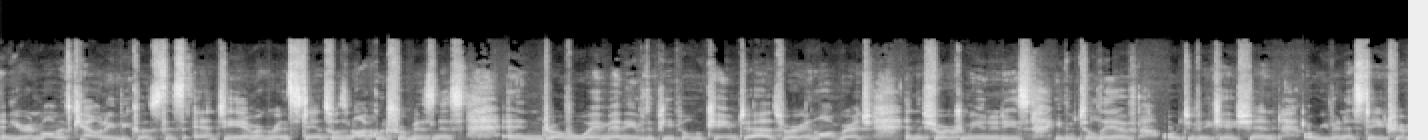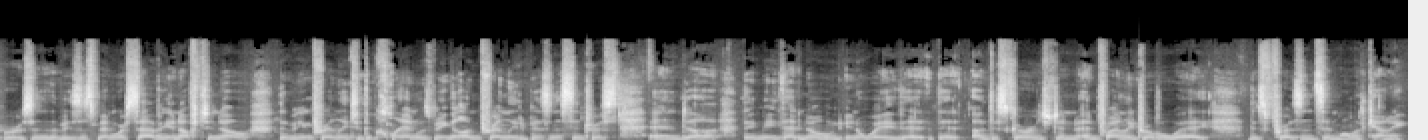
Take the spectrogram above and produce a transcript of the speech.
and here in Monmouth County because this anti-immigrant stance was not good for business and drove away many of the people who came to Asbury and Long Branch and the shore communities either to live or to vacation or even as day trippers. And the businessmen were savvy enough to know that being friendly to the Klan was being unfriendly to business interests and uh, they made that known in a way that, that uh, discouraged and, and finally drove away this presence in Monmouth County.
